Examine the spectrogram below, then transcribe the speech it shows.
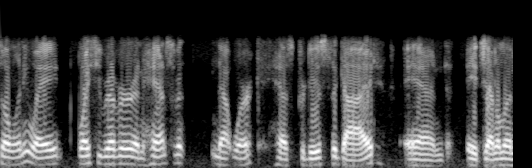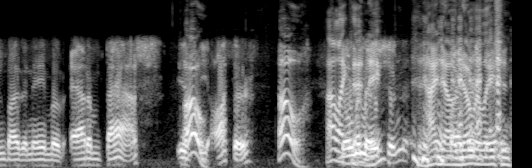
So anyway, Boise River Enhancement Network has produced the guide and a gentleman by the name of Adam Bass is Oh. the author. Oh, I like no that relation. name. I know, no relation.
